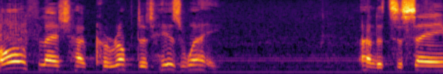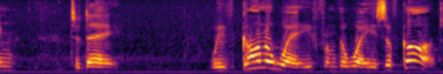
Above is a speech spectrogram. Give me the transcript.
All flesh have corrupted his way. And it's the same today. We've gone away from the ways of God.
